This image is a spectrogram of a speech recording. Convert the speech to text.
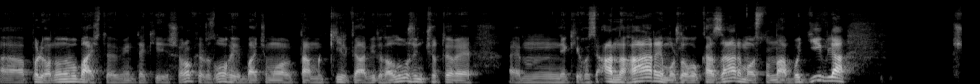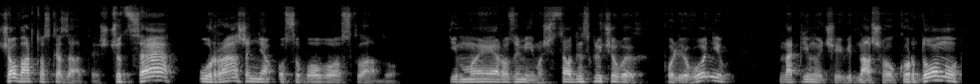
е, полігону. Ну, ви бачите, він такий широкий, розлогий. Бачимо там кілька відгалужень, чотири ем, якихось ангари, можливо, казарми, основна будівля. Що варто сказати? Що це ураження особового складу, і ми розуміємо, що це один з ключових полігонів на півночі від нашого кордону.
